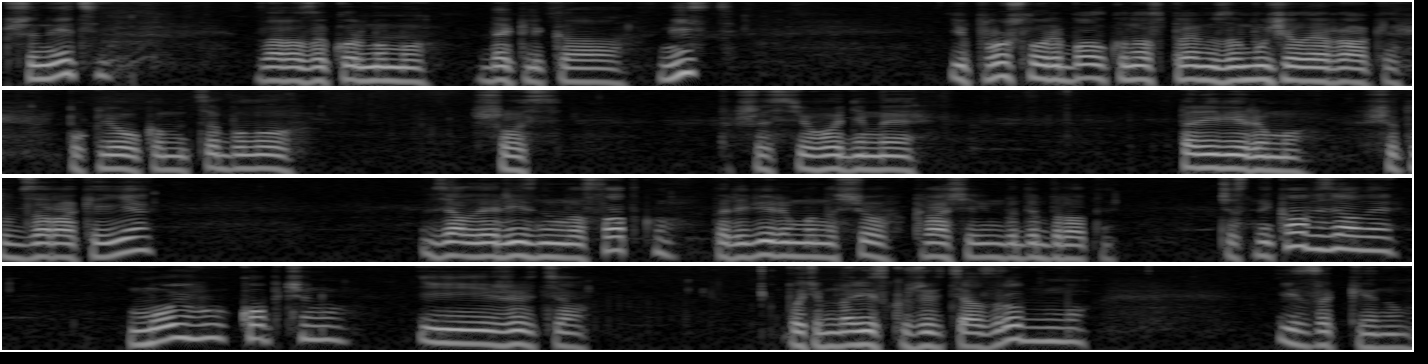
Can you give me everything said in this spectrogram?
пшениці. Зараз закормимо декілька місць. І в прошлу рибалку нас прямо замучили раки покльовками. Це було щось. Так що сьогодні ми перевіримо, що тут за раки є. Взяли різну насадку, перевіримо, на що краще він буде брати. Чесника взяли, мойву копчену і живця. Потім нарізку живця зробимо і закинемо.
